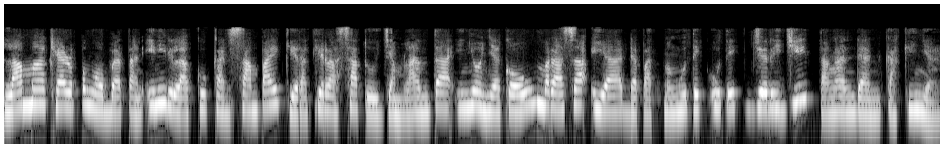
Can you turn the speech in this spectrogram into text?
Lama care pengobatan ini dilakukan sampai kira-kira satu jam lantai Nyonya Kou merasa ia dapat mengutik-utik jeriji tangan dan kakinya.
